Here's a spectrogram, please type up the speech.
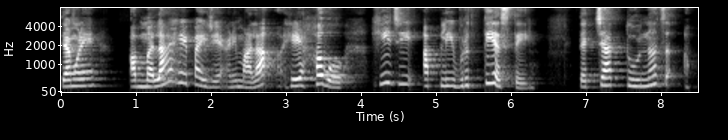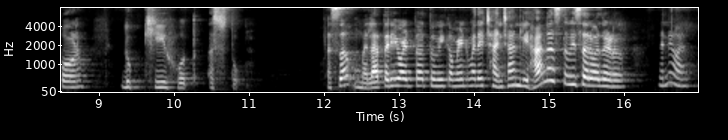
त्यामुळे मला हे पाहिजे आणि मला हे हवं ही जी आपली वृत्ती असते त्याच्यातूनच आपण दुःखी होत असतो. असं मला तरी वाटतं. तुम्ही कमेंटमध्ये छान छान लिहालच तुम्ही सर्वजण. धन्यवाद.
